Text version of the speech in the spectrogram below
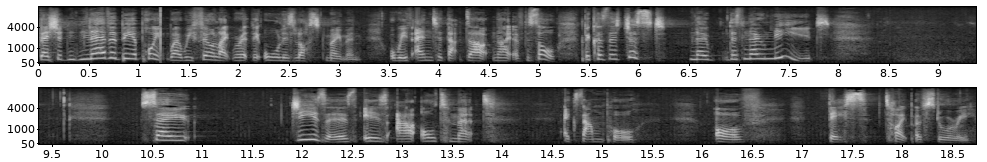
There should never be a point where we feel like we're at the all is lost moment or we've entered that dark night of the soul because there's just no, there's no need. So, Jesus is our ultimate example of this type of story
